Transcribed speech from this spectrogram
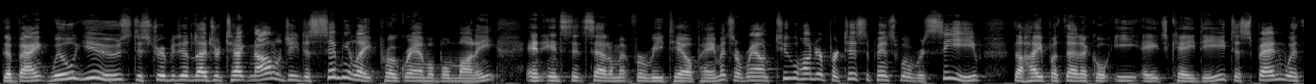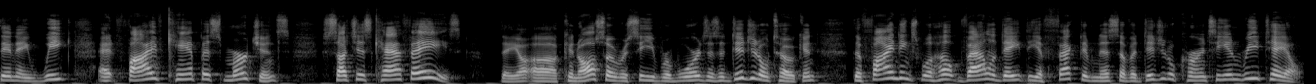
The bank will use distributed ledger technology to simulate programmable money and instant settlement for retail payments. Around 200 participants will receive the hypothetical eHKD to spend within a week at five campus merchants, such as cafes. They uh, can also receive rewards as a digital token. The findings will help validate the effectiveness of a digital currency in retail,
